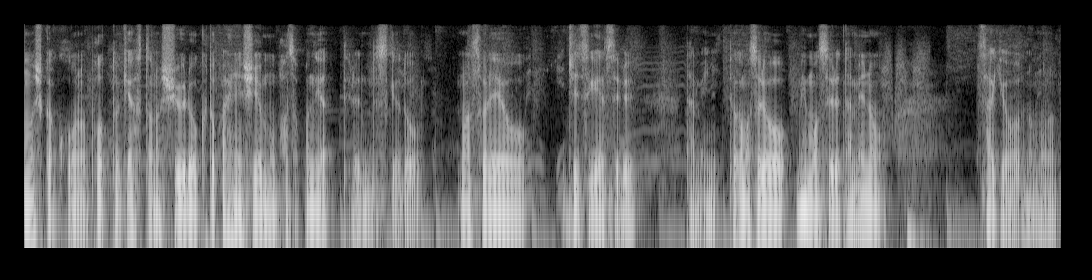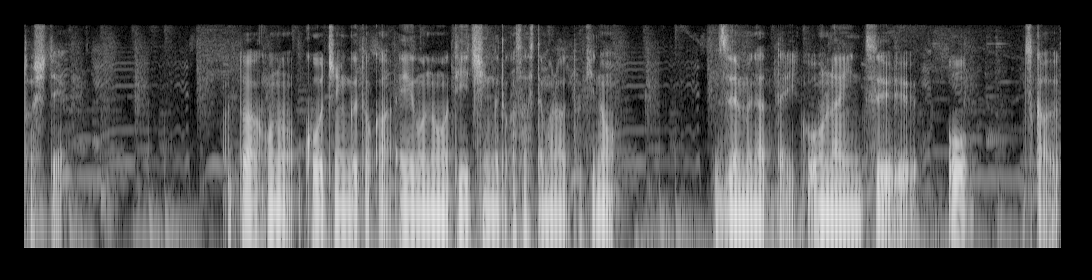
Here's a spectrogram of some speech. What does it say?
もしくはこのポッドキャストの収録とか編集もパソコンでやってるんですけど、まあそれを実現するために、とかまあそれをメモするための作業のものとしてあとはこのコーチングとか英語のティーチングとかさせてもらう時の Zoom だったり、オンラインツールを使う。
